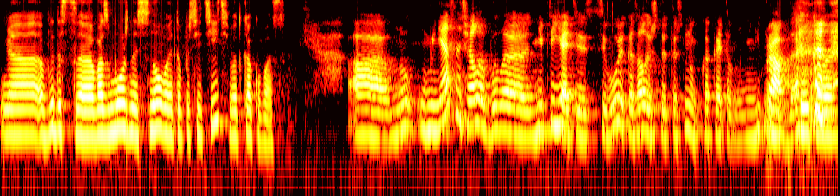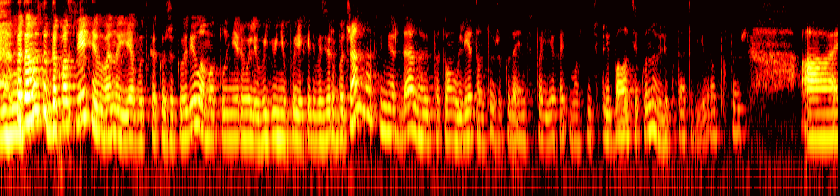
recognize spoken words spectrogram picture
э, выдастся возможность снова это посетить, вот как у вас? А, ну, у меня сначала было неприятие всего, и казалось, что это ну, какая-то неправда. Потому что до последнего, ну, я вот, как уже говорила, мы планировали в июне поехать в Азербайджан, например, да, ну и потом летом тоже куда-нибудь поехать, может быть, в Прибалтику, ну или куда-то в Европу тоже. А,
